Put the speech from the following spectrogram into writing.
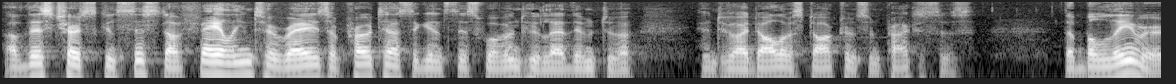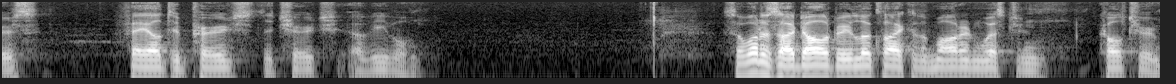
of this church consists of failing to raise a protest against this woman who led them to, into idolatrous doctrines and practices. The believers failed to purge the church of evil. So, what does idolatry look like in the modern Western culture?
